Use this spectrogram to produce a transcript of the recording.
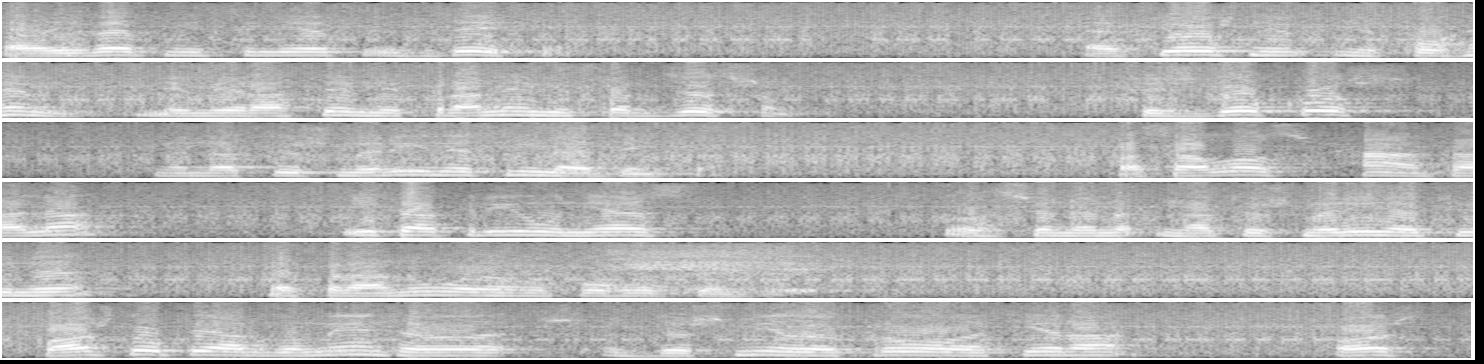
Edhe i vetmi jep vdekje. E kjo është një një pohim, një miratim, një pranim i përgjithshëm, që çdo kush me natyrshmërinë e tij e din këtë. Pasi Allahu subhanahu wa taala i ka kriju njerëzit, që në natyrshmërinë e tyre me pranu edhe me pohu këtë gjë. Po ashtu prej argumenteve dhe dëshmive, provave tjera është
